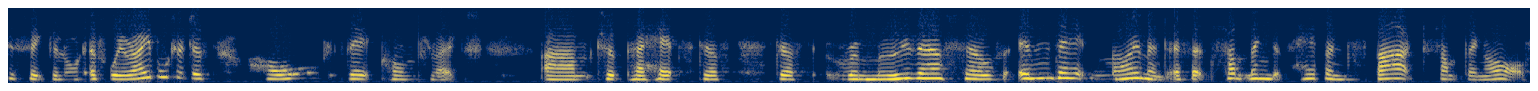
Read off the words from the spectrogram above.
to seek the Lord, if we're able to just hold that conflict, um, to perhaps just just remove ourselves in that moment. If it's something that's happened, sparked something off,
